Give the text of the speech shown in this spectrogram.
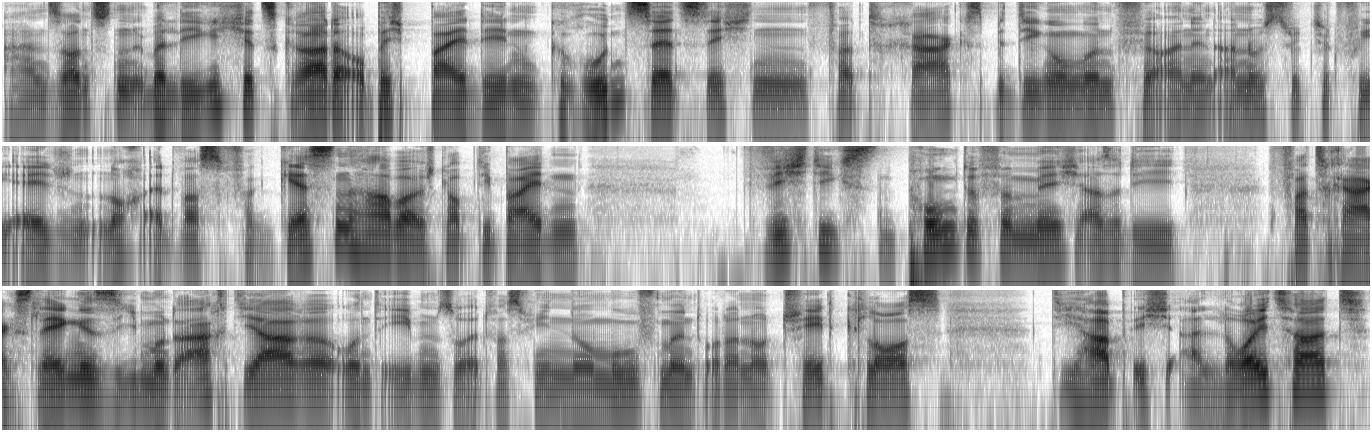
Ansonsten überlege ich jetzt gerade, ob ich bei den grundsätzlichen Vertragsbedingungen für einen Unrestricted Free Agent noch etwas vergessen habe. Ich glaube, die beiden wichtigsten Punkte für mich, also die Vertragslänge sieben und acht Jahre und eben so etwas wie No Movement oder No Trade Clause, die habe ich erläutert.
